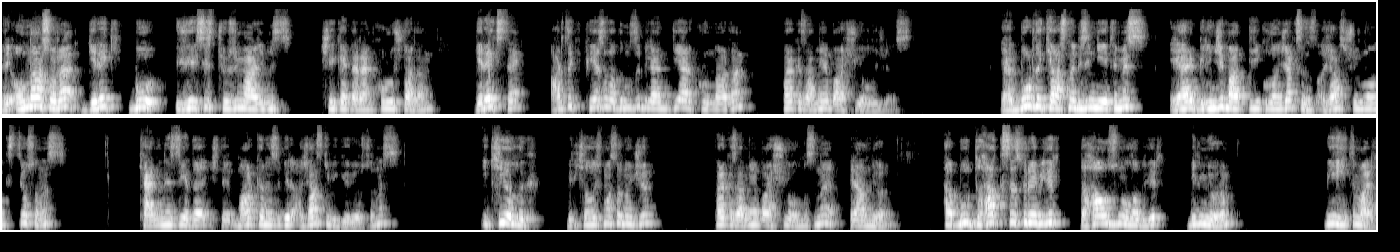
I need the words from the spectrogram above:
Ve ondan sonra gerek bu ücretsiz çözüm verdiğimiz şirketlerden, kuruluşlardan gerekse artık piyasada adımızı bilen diğer kurumlardan para kazanmaya başlıyor olacağız. Yani buradaki aslında bizim niyetimiz eğer birinci maddeyi kullanacaksınız, ajans çözüm istiyorsanız kendinizi ya da işte markanızı bir ajans gibi görüyorsanız iki yıllık bir çalışma sonucu para kazanmaya başlıyor olmasını planlıyorum. Ha bu daha kısa sürebilir, daha uzun olabilir bilmiyorum. Bir ihtimal.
